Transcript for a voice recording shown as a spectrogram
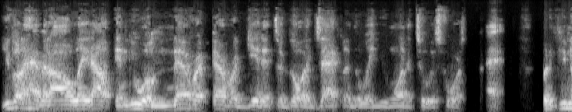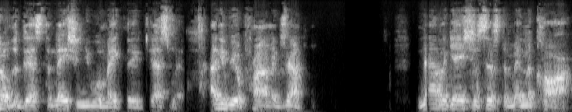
you're going to have it all laid out, and you will never ever get it to go exactly the way you want it to as far as the path. But if you know the destination, you will make the adjustment. I'll give you a prime example. Navigation system in the car,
